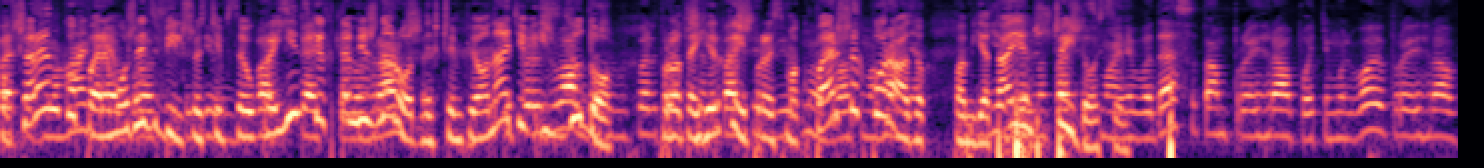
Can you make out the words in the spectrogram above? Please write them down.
Овчаренко змагання переможець більшості всеукраїнських та міжнародних чемпіонатів із дзюдо. Проте гіркий присмак ну, перших поразок пам'ятає ще й досі. В Одесу там проіграв, потім у Львові проіграв.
